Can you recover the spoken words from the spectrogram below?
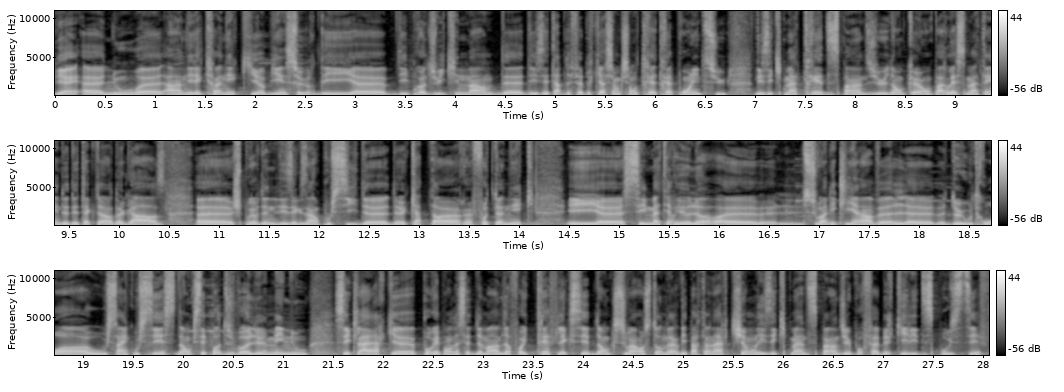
Bien, euh, nous, euh, en électronique, il y a bien sûr des, euh, des produits qui demandent des étapes de fabrication qui sont très, très pointues, des équipements très dispendieux. Donc, on parlait ce matin de détecteurs de gaz. je pourrais vous donner des exemples aussi de, de capteurs photoniques. Et ces matériaux-là, souvent, les clients en veulent veulent deux ou trois ou cinq ou six. Donc, c'est pas du volume. Mais nous, c'est clair que pour répondre à cette demande-là, il faut être très flexible. Donc, souvent, on se tourne vers des partenaires qui ont les équipements dispendieux pour fabriquer les dispositifs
